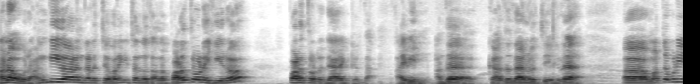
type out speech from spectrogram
ஆனால் ஒரு அங்கீகாரம் கிடைச்ச வரைக்கும் சந்தோஷம். அந்த படத்தோட ஹீரோ படத்தோட டேரக்டர் தான். ஐ மீன் அந்த கதை தான் வச்சுங்களேன் மற்றபடி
